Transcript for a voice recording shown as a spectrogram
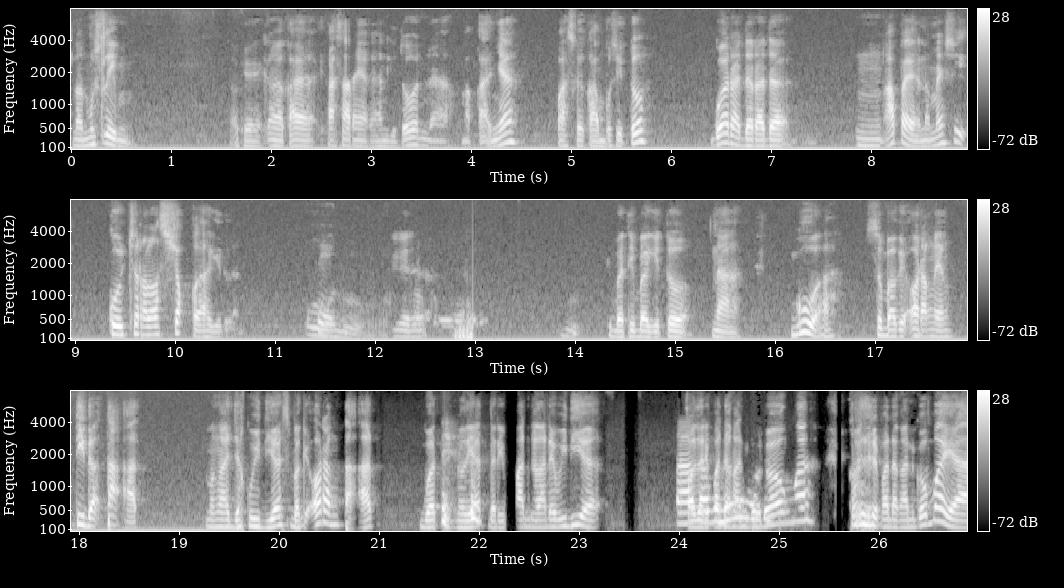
non Muslim Oke. kasarnya kan gitu. Nah makanya pas ke kampus itu, gua rada-rada hmm, apa ya namanya sih cultural shock lah gitu kan. Waduh. tiba-tiba gitu. Nah, gua sebagai orang yang tidak taat mengajak Widya sebagai orang taat buat ngelihat dari pandangannya Widya. Kalau dari pandangan gue doang mah, kalau dari pandangan gue mah ya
